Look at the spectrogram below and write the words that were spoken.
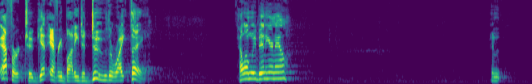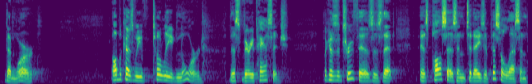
effort to get everybody to do the right thing. How long we been here now? And it doesn't work. All because we've totally ignored this very passage. Because the truth is, is that, as Paul says in today's epistle lesson,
